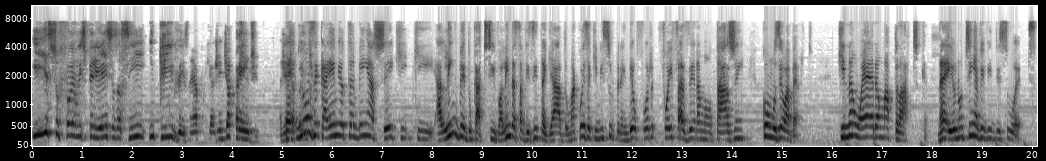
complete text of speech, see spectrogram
E isso foram experiências assim incríveis, né? Porque a gente aprende é, no ZKM eu também achei que, que, além do educativo, além dessa visita guiada, uma coisa que me surpreendeu foi, foi fazer a montagem com o museu aberto, que não era uma prática. Né? Eu não tinha vivido isso antes,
